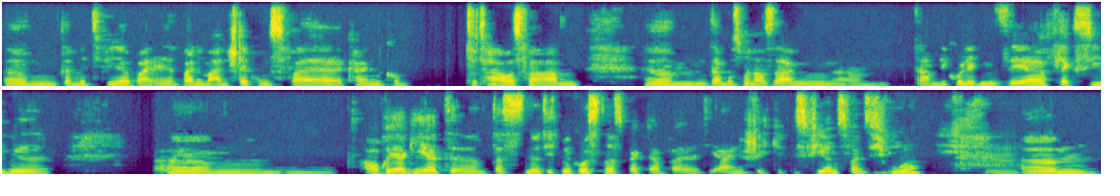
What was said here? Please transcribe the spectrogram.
ähm, damit wir bei, bei einem Ansteckungsfall keinen Totalausfall haben. Ähm, da muss man auch sagen, ähm, da haben die Kollegen sehr flexibel ähm, auch reagiert. Äh, das nötigt mir größten Respekt ab, weil die eine Schicht gibt bis 24 Uhr. Mhm. Ähm,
